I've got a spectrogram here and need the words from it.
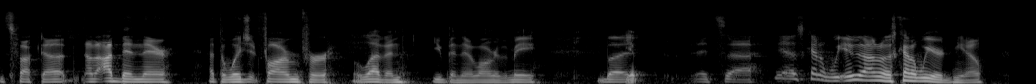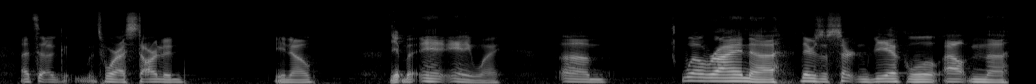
it's fucked up. I've been there at the widget farm for eleven. You've been there longer than me, but Yep. it's uh yeah it's kind of weird i don't know it's kind of weird you know that's a it's where i started you know Yep. but a- anyway um well ryan uh there's a certain vehicle out in the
